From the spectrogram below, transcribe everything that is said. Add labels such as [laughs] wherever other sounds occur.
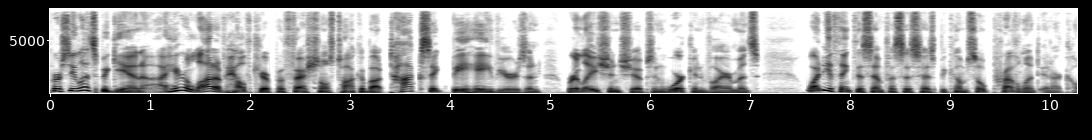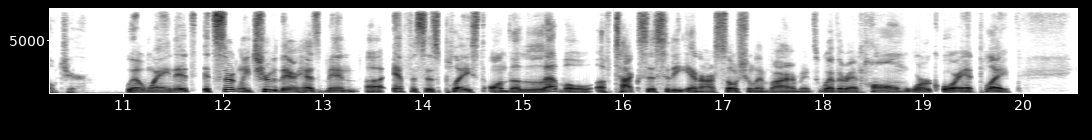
Percy, let's begin. I hear a lot of healthcare professionals talk about toxic behaviors and relationships and work environments. Why do you think this emphasis has become so prevalent in our culture? Well, Wayne, it's it's certainly true. There has been uh, emphasis placed on the level of toxicity in our social environments, whether at home, work, or at play.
